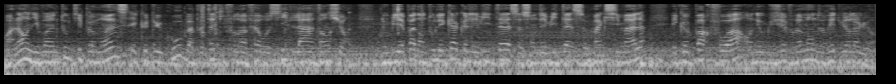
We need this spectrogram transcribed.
Voilà, on y voit un tout petit peu moins et que du coup, bah, peut-être qu'il faudra faire aussi la attention. N'oubliez pas dans tous les cas que les vitesses sont des vitesses maximales et que parfois on est obligé vraiment de réduire l'allure.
